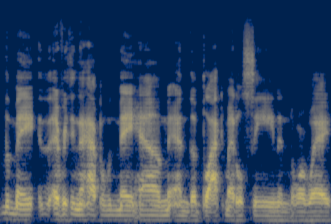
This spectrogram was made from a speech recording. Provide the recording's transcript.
the May everything that happened with Mayhem and the black metal scene in Norway,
